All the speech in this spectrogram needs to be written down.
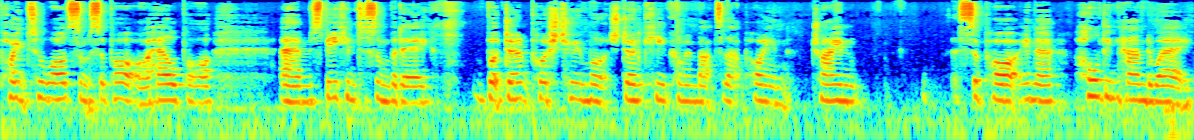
point towards some support or help or um, speaking to somebody, but don't push too much. Don't keep coming back to that point. Try and support in a holding hand way.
